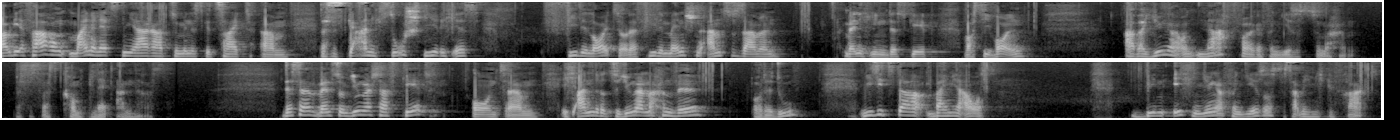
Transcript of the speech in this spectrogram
Aber die Erfahrung meiner letzten Jahre hat zumindest gezeigt, ähm, dass es gar nicht so schwierig ist, viele Leute oder viele Menschen anzusammeln, wenn ich ihnen das gebe, was sie wollen. Aber Jünger und Nachfolger von Jesus zu machen, das ist was komplett anderes. Deshalb, wenn es um Jüngerschaft geht und ähm, ich andere zu Jüngern machen will, oder du, wie sieht's da bei mir aus? Bin ich ein Jünger von Jesus? Das habe ich mich gefragt.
